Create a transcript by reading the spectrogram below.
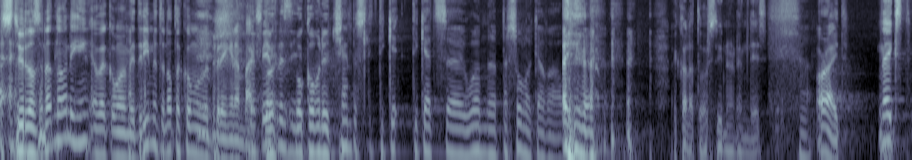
Stuur ons een uitnodiging en we komen met drie met de auto komen we het brengen en bakst. veel plezier. We komen nu Champions League ticket- tickets eh, gewoon eh, persoonlijk afhalen. Ik kan het doorsturen naar hem deze. Ja. Alright, next.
